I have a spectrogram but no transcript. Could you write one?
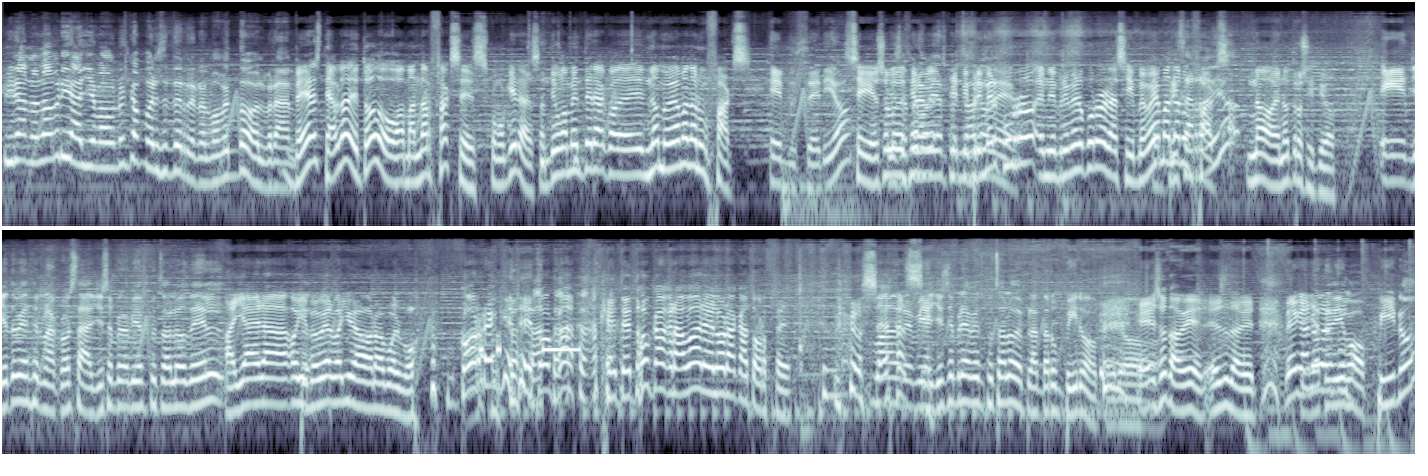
Mira, no lo habría llevado nunca por ese terreno. El momento Olbran. ¿Ves? Te habla de todo. O a mandar faxes, como quieras. Antiguamente era. eh, No, me voy a mandar un fax. ¿En serio? Sí, eso Yo lo había En mi primer de- curro, en mi primer curro era así. Me voy a ¿En mandar un fax. Radio? No, en otro sitio. Eh, yo te voy a decir una cosa. Yo siempre había escuchado lo del. Allá era, oye, me voy al baño y ahora vuelvo. Corre que te toca, que te toca grabar el hora 14. O sea, Madre mía, yo siempre había escuchado lo de plantar un pino, pero. Eso también, eso también. Venga, no te digo, pino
